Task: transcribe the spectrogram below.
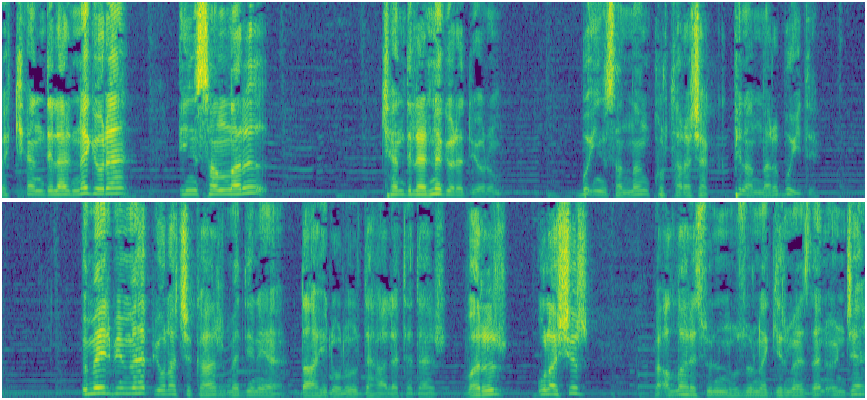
ve kendilerine göre insanları kendilerine göre diyorum bu insandan kurtaracak planları buydu. Ümeyr bin Vehb yola çıkar Medine'ye dahil olur dehalet eder varır ulaşır ve Allah Resulü'nün huzuruna girmezden önce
